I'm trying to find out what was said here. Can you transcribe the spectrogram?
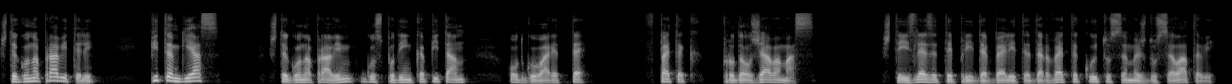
Ще го направите ли? Питам ги аз. Ще го направим, господин капитан, отговарят те. В петък продължавам аз. Ще излезете при дебелите дървета, които са между селата ви.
